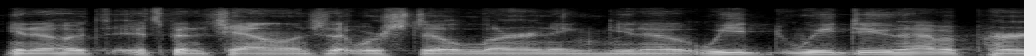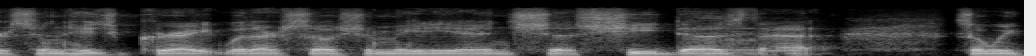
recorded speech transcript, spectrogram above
you know it's, it's been a challenge that we're still learning you know we we do have a person who's great with our social media and she, she does Mhm. that so we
